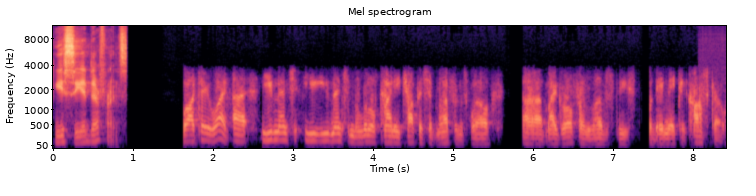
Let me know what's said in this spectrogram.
you see a difference well i'll tell you what uh, you mentioned you, you mentioned the little tiny chocolate chip muffins well uh, my girlfriend loves these what they make at costco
